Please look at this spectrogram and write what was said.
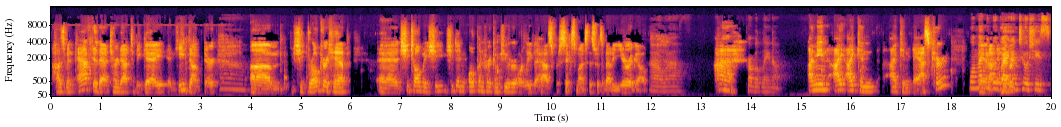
husband after that turned out to be gay, and he dumped her. Oh. Um, she broke her hip, and she told me she she didn't open her computer or leave the house for six months. This was about a year ago. Oh wow. Ah, Probably not. I mean, I I can I can ask her. Well, maybe we wait her... until she's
